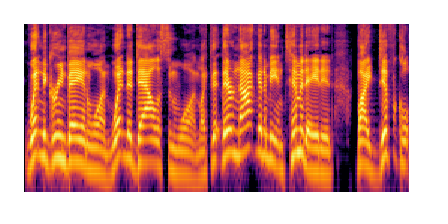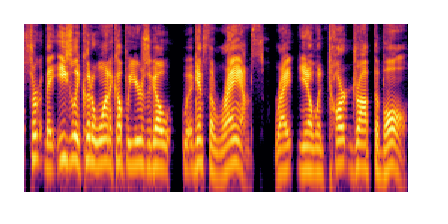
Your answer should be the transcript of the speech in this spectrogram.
Went into Green Bay and won, went into Dallas and won. Like they- they're not going to be intimidated by difficult. They easily could have won a couple years ago against the Rams, right? You know, when Tartt dropped the ball.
